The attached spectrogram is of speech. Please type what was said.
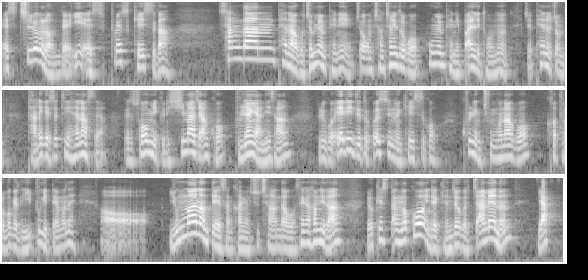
S700을 넣었는데 이 에스프레소 케이스가 상단 팬하고 전면 팬이 조금 천천히 돌고 후면 팬이 빨리 도는 이제 팬을 좀 다르게 세팅해 놨어요. 그래서 소음이 그리 심하지 않고 불량이 아닌 이상 그리고 LED도 끌 수 있는 케이스고 cooling 충분하고 겉으로 보기에도 이쁘기 때문에 어 6만원대에선 강력 추천한다고 생각합니다. 이렇게 해서 딱 넣고 이제 견적을 짜면은 약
